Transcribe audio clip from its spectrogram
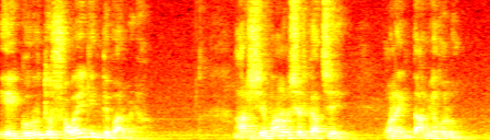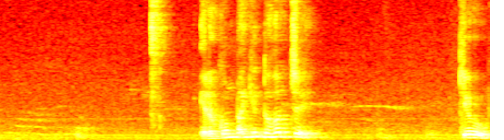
এই গরু তো সবাই কিনতে পারবে না। আর সে মানুষের কাছে অনেক দামি হলো। এরকমটা কিন্তু হচ্ছে। কেউ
